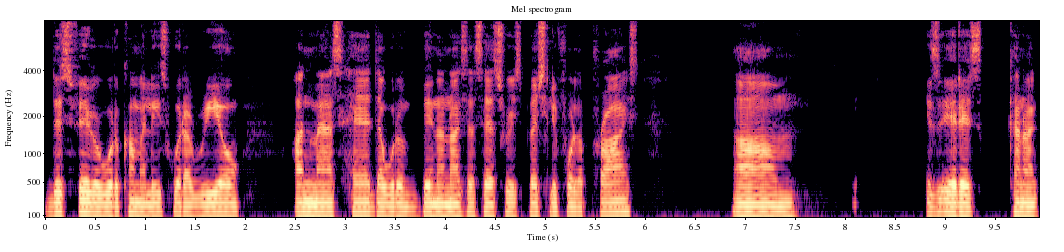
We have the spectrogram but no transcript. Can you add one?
this figure would have come at least with a real unmasked head that would have been a nice accessory especially for the price. Um it is kind of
